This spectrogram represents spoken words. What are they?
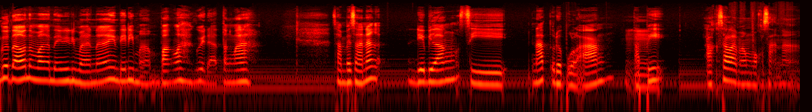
gue tahu tempat ini di mana. Intinya di Mampang lah. Gue dateng lah. Sampai sana dia bilang si Nat udah pulang, tapi Axel emang mau ke sana.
